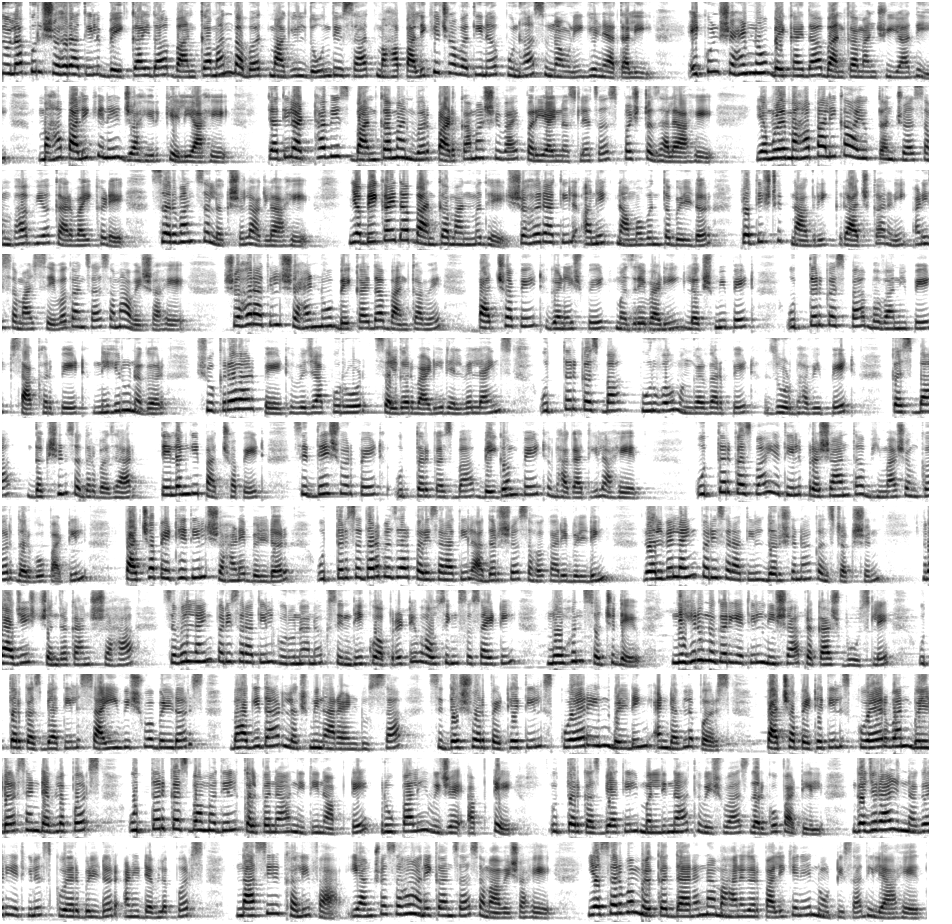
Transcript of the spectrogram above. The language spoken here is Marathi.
सोलापूर शहरातील बेकायदा बांधकामांबाबत मागील दोन दिवसात महापालिकेच्या वतीनं पुन्हा सुनावणी घेण्यात आली. एकूण शहाण्णव बेकायदा बांधकामांची यादी महापालिकेने जाहीर केली आहे. त्यातील अठ्ठावीस बांधकामांवर पाडकामाशिवाय पर्याय नसल्याचं स्पष्ट झालं आहे. यामुळे महापालिका आयुक्तांच्या संभाव्य कारवाईकडे सर्वांचं लक्ष लागलं आहे. या बेकायदा बांधकामांमध्ये शहरातील अनेक नामवंत बिल्डर प्रतिष्ठित नागरिक राजकारणी आणि समाजसेवकांचा समावेश आहे. शहरातील शहाण्णव बेकायदा बांधकामे पाचशापेठ गणेशपेठ मजरेवाडी लक्ष्मीपेठ उत्तर Kasba Bhavani Peth Sakharpeth Nehru Nagar Shukrawar Peth Vijapur road Salgarwadi railway lines Uttar Kasba पूर्व मंगळवार पेठ जोडभावी पेठ कसबा दक्षिण सदर बाजार तेलंगी पाच्छापेठ सिद्धेश्वर पेठ उत्तर कसबा बेगमपेठ भागातील आहेत. उत्तर कसबा येथील प्रशांत भीमाशंकर दर्गो पाटील पाच्छा पेठेतील शहाणे बिल्डर उत्तर सदार बाजार परिसरातील आदर्श सहकारी बिल्डिंग रेल्वे लाईन परिसरातील Darshana construction Rajesh Chandrakant Shah civil line परिसरातील Guru Nanak Sindhi cooperative housing society Mohan Sachdev Nehru Nagar येथील निशा प्रकाश भोसले उत्तर कसब्यातील साई विश्व बिल्डर्स भागीदार Laxminarayan Dussa Siddheshwar पेठेतील square in building and developers Pachha पेठेतील square one builders and developers Uttar कसबामधील कल्पना नितीन आपटे रुपाली विजय आपटे उत्तर कसब्यातील मल्लीनाथ विश्वास दर्गो पाटील गजराज नगर येथील स्क्वेअर बिल्डर आणि डेव्हलपर्स नासिर खलिफा यांच्यासह अनेकांचा समावेश आहे. या सर्व मिळकतदारांना महानगरपालिकेने नोटिसा दिल्या आहेत.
